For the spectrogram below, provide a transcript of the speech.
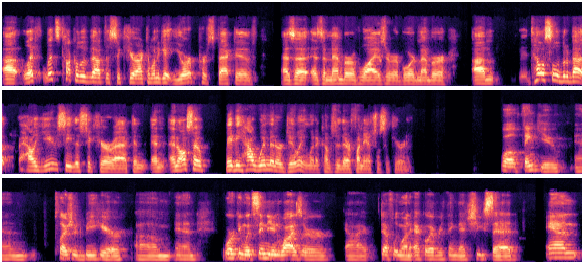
Uh, let's let's talk a little bit about the secure act. I want to get your perspective as a as a member of wiser a board member. Um, tell us a little bit about how you see the secure act and and and also maybe how women are doing when it comes to their financial security well, thank you, and pleasure to be here. Um, and working with Cindy and Wiser, I definitely want to echo everything that she said. And,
